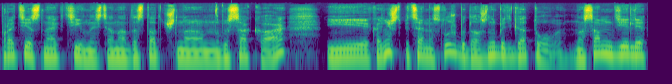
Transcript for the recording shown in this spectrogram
протест протестная активность, она достаточно высока, и, конечно, специальные службы должны быть готовы. На самом деле,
